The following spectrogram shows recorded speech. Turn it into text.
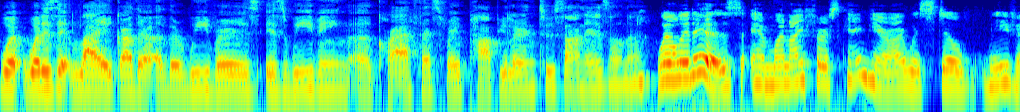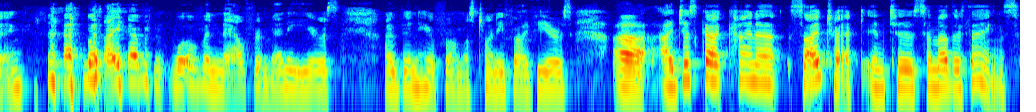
what what is it like? Are there other weavers? Is weaving a craft that's very popular in Tucson, Arizona? Well, it is. And when I first came here, I was still weaving, but I haven't woven now for many years. I've been here for almost 25 years. Uh, I just got kind of sidetracked into some other things.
